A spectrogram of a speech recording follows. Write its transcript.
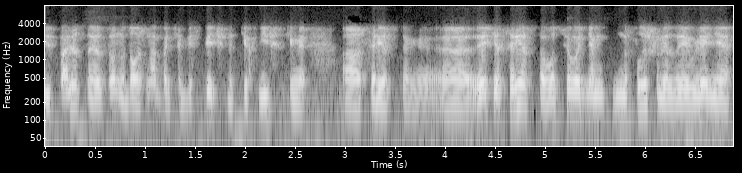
бесполетная зона должна быть обеспечена техническими э, средствами. Э, эти средства, вот сегодня мы слышали заявление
